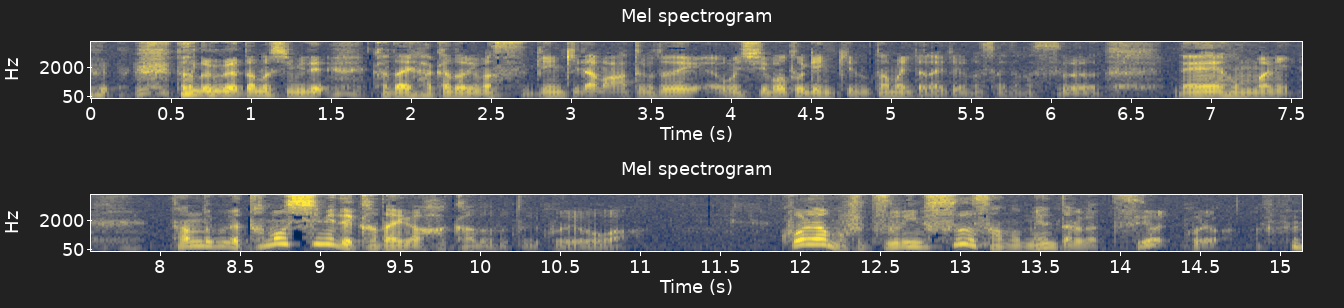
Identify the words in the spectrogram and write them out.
単独が楽しみで課題はかどります。元気だわということで、美味しい棒と元気の玉いただいております。ありがとうございます。ねえ、ほんまに。単独が楽しみで課題がはかどるという、これは。これはもう普通にスーさんのメンタルが強い、これは。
